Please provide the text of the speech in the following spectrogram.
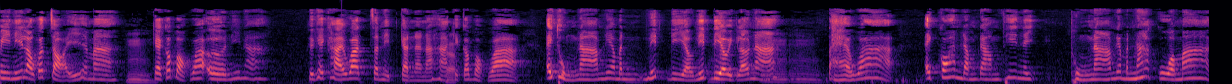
ปีนี้เราก็จ่อยใช่ไหมอืม แกก็บอกว่าเออนี่นะ คือคล้าย ๆ ว่าสนิทกันนะนะฮะครับ แกก็บอกว่า ไอ้ถุงน้ำเนี่ยมันนิดเดียว นิดเดียวอีกแล้วนะ อืมอืม แต่ว่าไอ้ก้อนดำๆที่ในถุงน้ำเนี่ยมันน่ากลัวมาก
